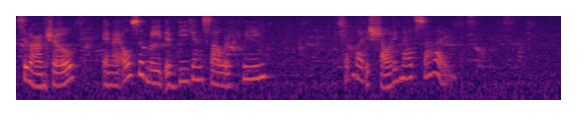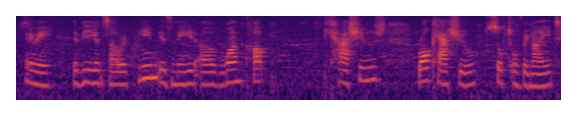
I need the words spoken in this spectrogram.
cilantro. And I also made a vegan sour cream. Somebody's shouting outside. Anyway the vegan sour cream is made of one cup cashews raw cashew soaked overnight.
